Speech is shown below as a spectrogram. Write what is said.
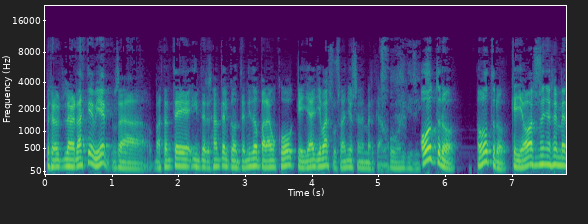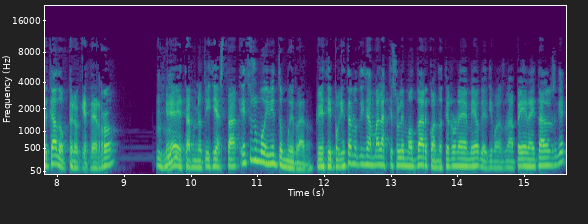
pero la verdad es que bien, o sea, bastante interesante el contenido para un juego que ya lleva sus años en el mercado. Joder, que sí. Otro, otro que llevaba sus años en el mercado, pero que cerró. ¿eh? Estas noticias están. Esto es un movimiento muy raro. Es decir, porque estas noticias malas que solemos dar cuando cierra un MMO, que decimos es una pena y tal, no sé qué.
